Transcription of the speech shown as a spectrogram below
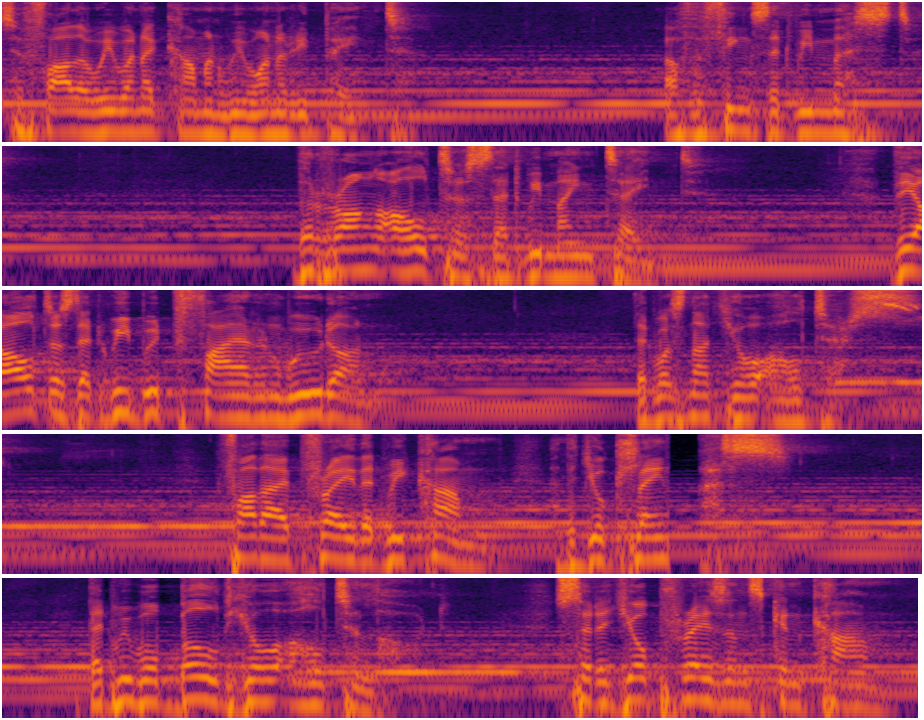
So, Father, we want to come and we want to repent of the things that we missed, the wrong altars that we maintained, the altars that we put fire and wood on that was not your altars. Father, I pray that we come and that you'll us, that we will build your altar, Lord, so that your presence can come.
